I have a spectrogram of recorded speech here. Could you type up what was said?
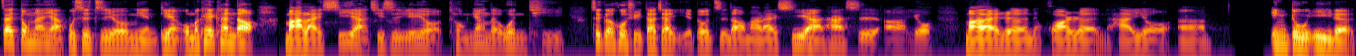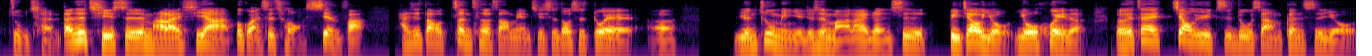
在东南亚不是只有缅甸，我们可以看到马来西亚其实也有同样的问题。这个或许大家也都知道，马来西亚它是呃由马来人、华人还有呃印度裔的组成。但是其实马来西亚不管是从宪法还是到政策上面，其实都是对呃原住民，也就是马来人是比较有优惠的。而在教育制度上更是有。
